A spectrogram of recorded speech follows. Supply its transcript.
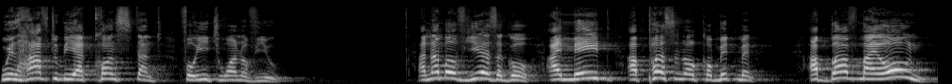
will have to be a constant for each one of you. A number of years ago, I made a personal commitment above my own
